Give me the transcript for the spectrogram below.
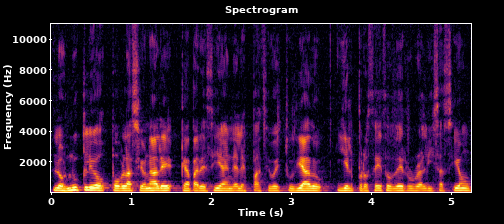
los núcleos poblacionales que aparecían en el espacio estudiado y el proceso de ruralización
